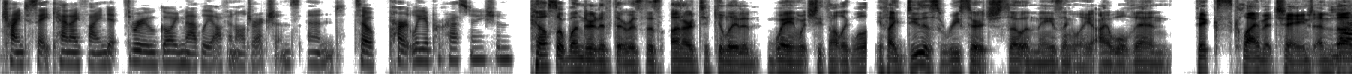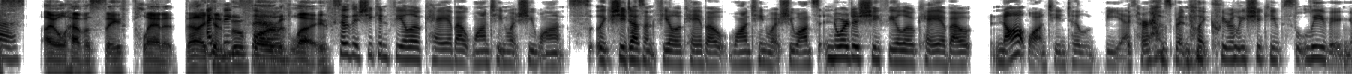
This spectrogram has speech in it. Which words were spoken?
trying to say, can I find it through going madly off in all directions? And so partly a procrastination. I also wondered if there was this unarticulated way in which she thought, like, well, if I do this research so amazingly, I will then fix climate change and Yeah. thus I will have a safe planet that I can think move forward with life. So that she can feel okay about wanting what she wants. Like she doesn't feel okay about wanting what she wants, nor does she feel okay about not wanting to be with her husband. Like clearly she keeps leaving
